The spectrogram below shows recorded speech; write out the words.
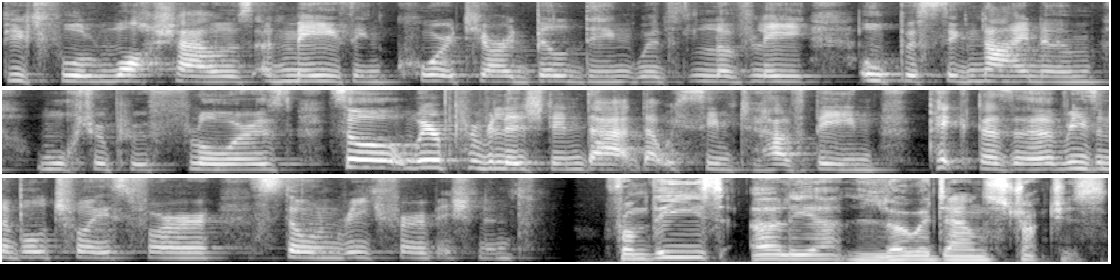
beautiful washhouse, amazing courtyard building with lovely opus signinum, waterproof floors. So we're privileged in that, that we seem to have been picked as a reasonable choice for stone refurbishment. From these earlier, lower down structures,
